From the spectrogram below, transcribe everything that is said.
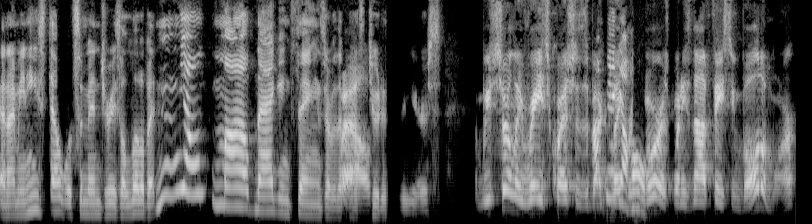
And I mean, he's dealt with some injuries a little bit, you know, mild nagging things over the well, past two to three years. We've certainly raised questions about Gleyber Torres when he's not facing Baltimore.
